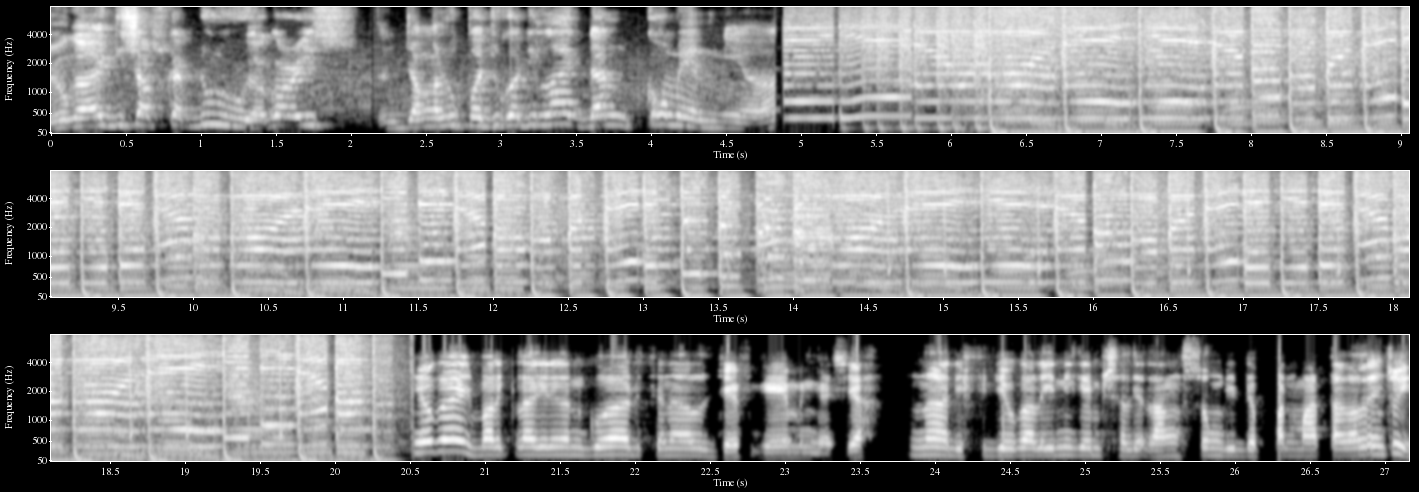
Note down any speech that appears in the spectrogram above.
Yo guys, di subscribe dulu ya guys. Dan jangan lupa juga di like dan komen ya. Yo guys, balik lagi dengan gua di channel Jeff Gaming guys ya. Nah, di video kali ini kalian bisa lihat langsung di depan mata kalian cuy.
